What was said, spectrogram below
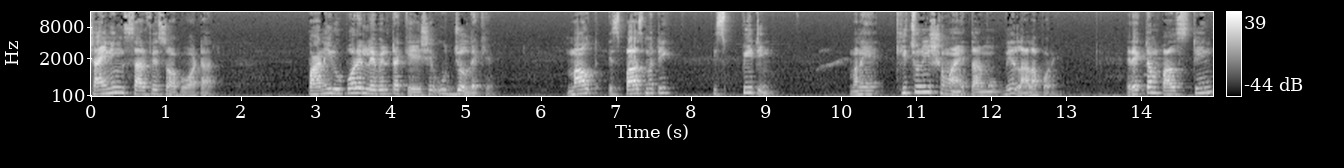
শাইনিং সারফেস অফ ওয়াটার পানির উপরের লেভেলটাকে সে উজ্জ্বল দেখে। মাউথ স্পাজমেটিক স্পিটিং মানে খিচুনির সময় তার মুখ দিয়ে লালা পড়ে। Rectum pulsating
